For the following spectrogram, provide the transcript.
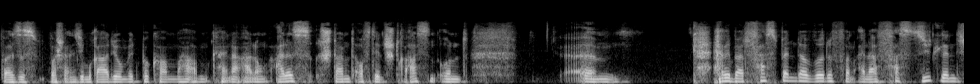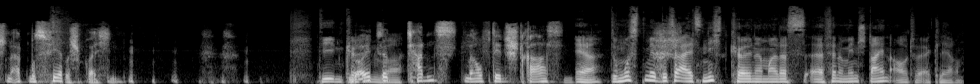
weil sie es wahrscheinlich im Radio mitbekommen haben, keine Ahnung. Alles stand auf den Straßen und ähm, Heribert Fassbender würde von einer fast südländischen Atmosphäre sprechen. Die in Köln Leute war. tanzten auf den Straßen. Ja, du musst mir bitte als Nicht-Kölner mal das äh, Phänomen Steinauto erklären.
